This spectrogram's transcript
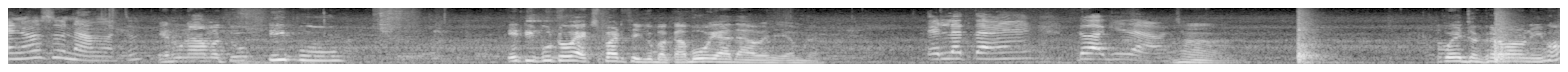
એનું શું નામ હતું? એનું નામ હતું ટીપુ. એ ટીપુ તો એક્સપર્ટ થઈ ગયું બકા બહુ યાદ આવે છે એમને. એટલે તમે ડોગી લાવો હા. કોઈ ઝઘડવાનું નહીં હો.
